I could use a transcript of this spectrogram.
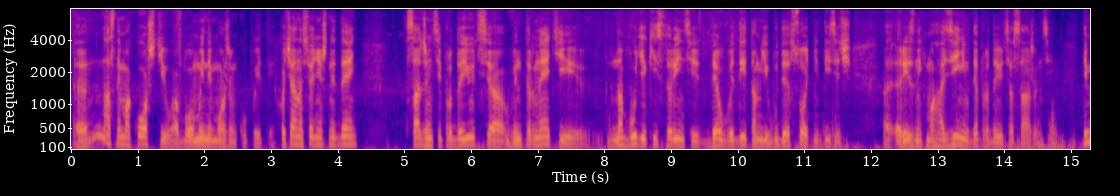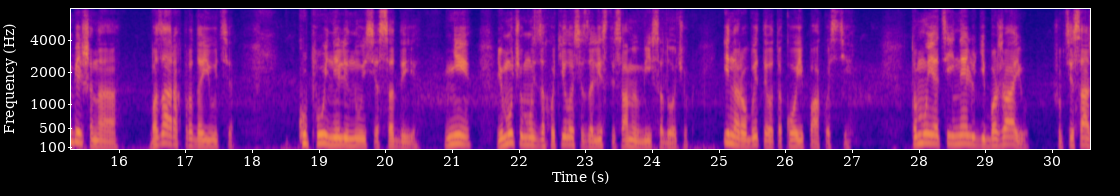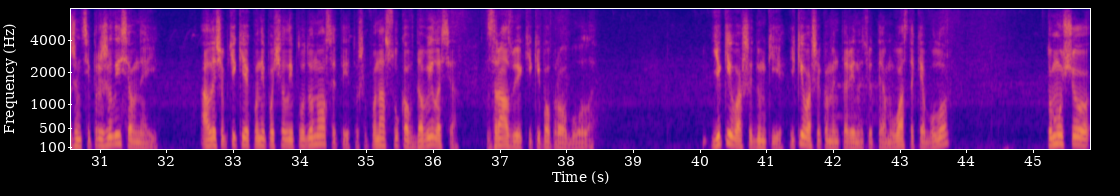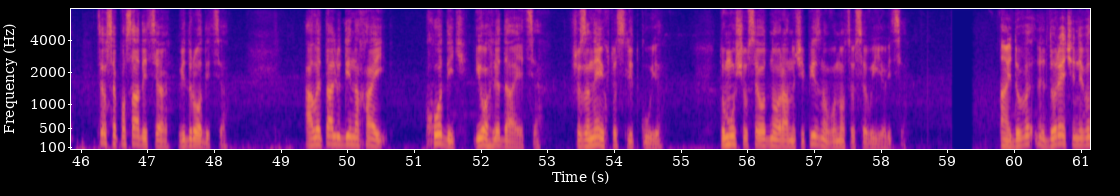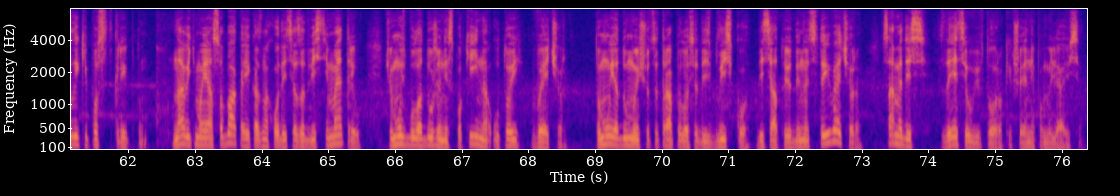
е, у нас нема коштів або ми не можемо купити. Хоча на сьогоднішній день Саджанці продаються в інтернеті на будь-якій сторінці, де введи, там їх буде сотні тисяч е, різних магазинів, де продаються саджанці. Тим більше на базарах продаються. Купуй, не лінуйся, сади. Ні, йому чомусь захотілося залізти саме в мій садочок і наробити отакої пакості. Тому я цій нелюді бажаю, щоб ці саджанці прижилися в неї. Але щоб тільки як вони почали плодоносити, то щоб вона, сука, вдавилася зразу, як тільки попробувала. Які ваші думки, які ваші коментарі на цю тему? У вас таке було? Тому що це все посадиться, відродиться. Але та людина хай ходить і оглядається, що за нею хтось слідкує. Тому що все одно рано чи пізно воно це все виявиться. А, й до, до речі, невеликий постскриптум. Навіть моя собака, яка знаходиться за 200 метрів, чомусь була дуже неспокійна у той вечір. Тому я думаю, що це трапилося десь близько 10-11 вечора, саме десь, здається, у вівторок, якщо я не помиляюся.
